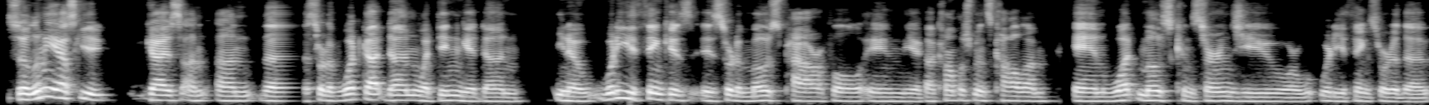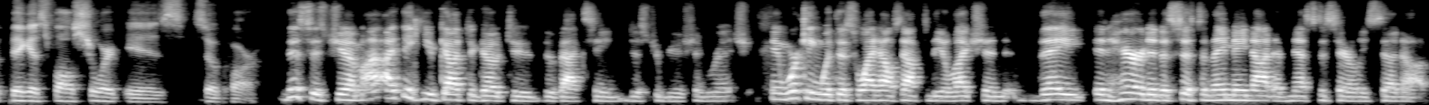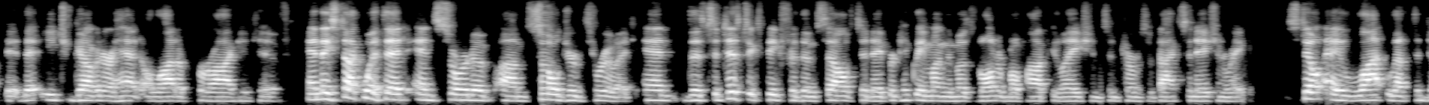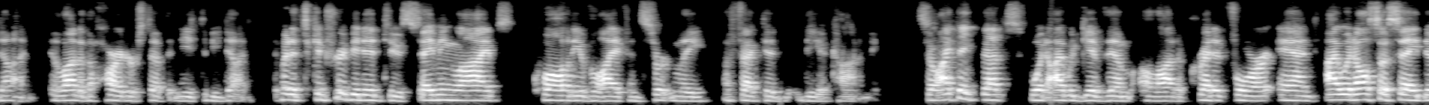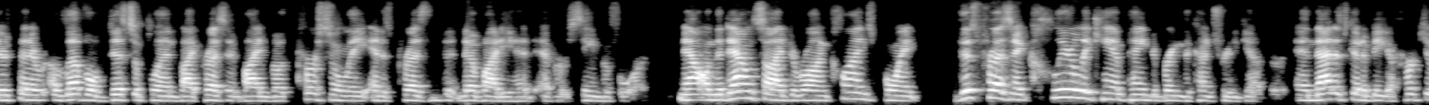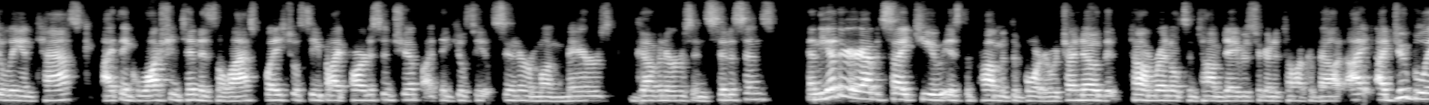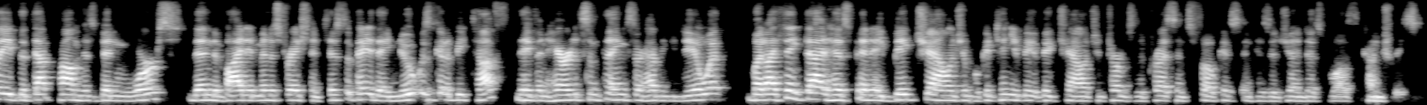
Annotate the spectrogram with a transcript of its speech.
So let me ask you guys on on the sort of what got done, what didn't get done you know what do you think is is sort of most powerful in the accomplishments column? And what most concerns you or where do you think sort of the biggest fall short is so far this is Jim. I, I, think you've got to go to the vaccine distribution, Rich. In working with this White House after the election, they inherited a system they may not have necessarily set up. That each governor had a lot of prerogative, and they stuck with it and sort of um, soldiered through it. And the statistics speak for themselves today, particularly among the most vulnerable populations in terms of vaccination rate. Still a lot left to done, a lot of the harder stuff that needs to be done but it's contributed to saving lives, quality of life, and certainly affected the economy. So I think that's what I would give them a lot of credit for. And I would also say there's been a, a, level of discipline by President Biden, both personally and as president, that nobody had ever seen before. Now, on the downside, to Ron Klein's point, this president clearly campaigned to bring the country together, and that is going to be a Herculean task. I think Washington is the last place you'll see bipartisanship. I think you'll see it sooner among mayors, governors, and citizens. And the other area I would cite to you is the problem at the border, which I know that Tom Reynolds and Tom Davis are going to talk about. I, I do believe that that problem has been worse than the Biden administration anticipated. They knew it was going to be tough. They've inherited some things they're having to deal with. But I think that has been a big challenge and will continue to be a big challenge in terms of the president's focus and his agenda as well as the country's.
